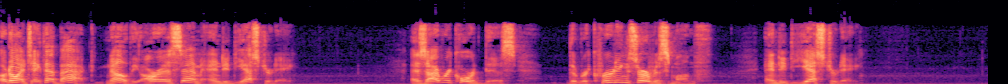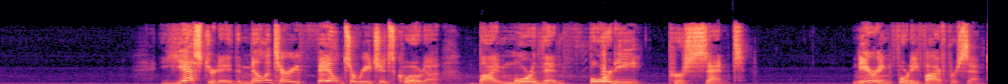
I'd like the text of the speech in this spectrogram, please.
oh no, I take that back. No, the RSM ended yesterday. As I record this, the recruiting service month ended yesterday. Yesterday, the military failed to reach its quota by more than 40%, nearing 45%.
